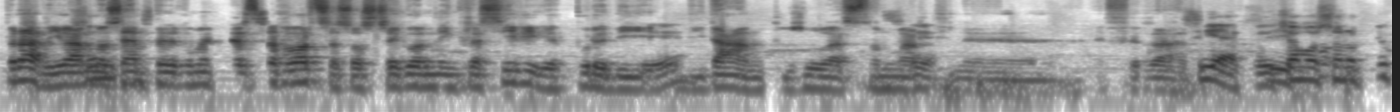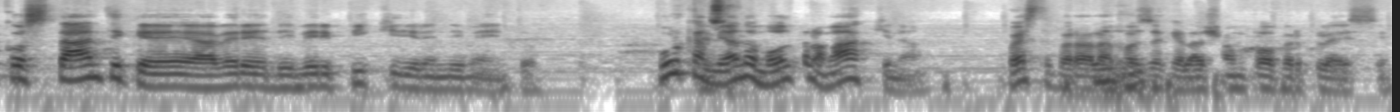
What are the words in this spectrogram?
però arrivando sono sempre come terza forza, sono secondo in classifica e pure di, sì. di, tanto su Aston Martin sì. e, Ferrari. Sì, ecco, sì, diciamo poi... sono più costanti che avere dei veri picchi di rendimento, pur cambiando esatto. molto la macchina. Questa però è la mm. cosa che lascia un po' perplessi.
